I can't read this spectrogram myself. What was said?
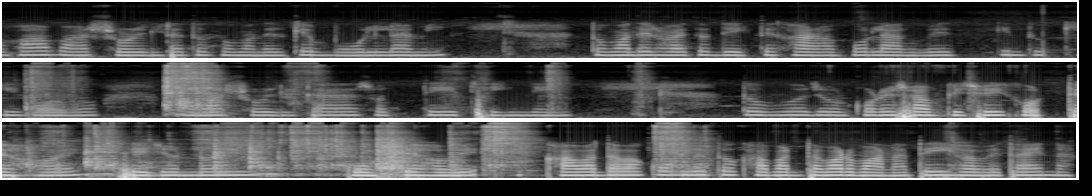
অভাব আর শরীরটা তো তোমাদেরকে বললামই। তোমাদের হয়তো দেখতে খারাপও লাগবে, কিন্তু কি করব? আমার শরীরটা সত্যিই ঠিক নেই। তবুও জোর করে সব কিছুই করতে হয়, সেই জন্যই করতে হবে। খাওয়া দাওয়া করলে তো খাবার দাবার বানাতেই হবে, তাই না?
